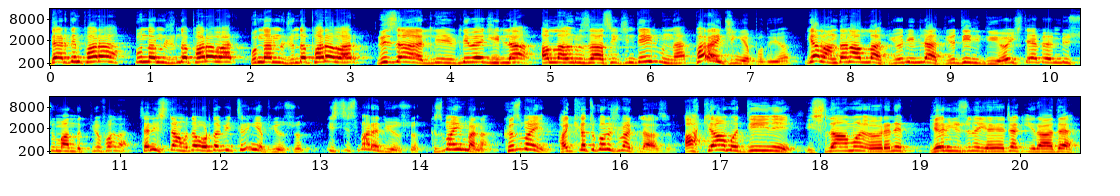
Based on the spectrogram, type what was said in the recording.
Derdin para. Bunların ucunda para var. Bunların ucunda para var. Rıza, li, li vecihillah. Allah'ın rızası için değil bunlar. Para için yapılıyor. Yalandan Allah diyor, lillah diyor, dini diyor. İşte ben Müslümanlık diyor falan. Sen İslam'ı da orada vitrin yapıyorsun. İstismar ediyorsun. Kızmayın bana. Kızmayın. Hakikati konuşmak lazım. Ahkamı, dini, İslam'ı öğrenip yeryüzüne yayacak irade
